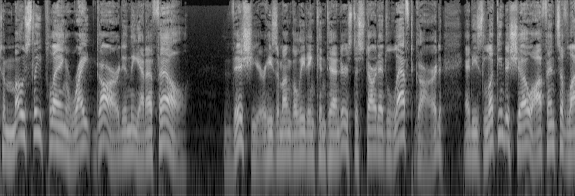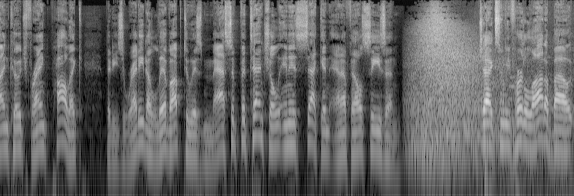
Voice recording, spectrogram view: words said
to mostly playing right guard in the NFL. This year, he's among the leading contenders to start at left guard, and he's looking to show offensive line coach Frank Pollock that he's ready to live up to his massive potential in his second NFL season. Jackson, we've heard a lot about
